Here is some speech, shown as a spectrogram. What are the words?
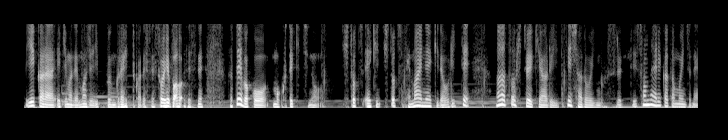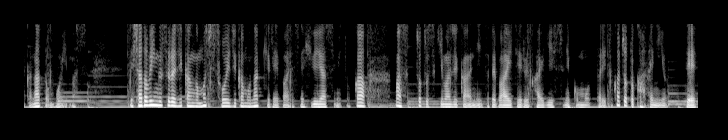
家から駅までマジ1分ぐらいとかですね、そういう場合はですね、例えばこう、目的地の一つ駅、一つ手前の駅で降りて、わざと一駅歩いてシャドーイングするっていう、そんなやり方もいいんじゃないかなと思います。で、シャドーイングする時間がもしそういう時間もなければですね、昼休みとか、まあ、ちょっと隙間時間に、例えば空いている会議室にこもったりとか、ちょっとカフェによって、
